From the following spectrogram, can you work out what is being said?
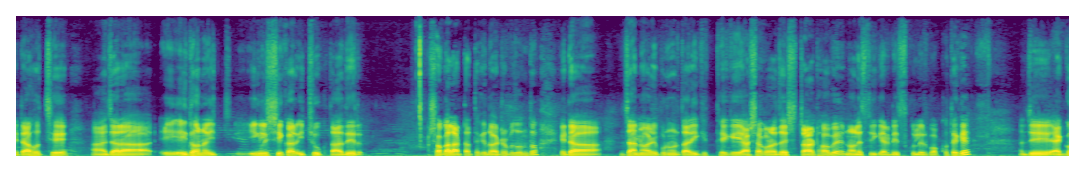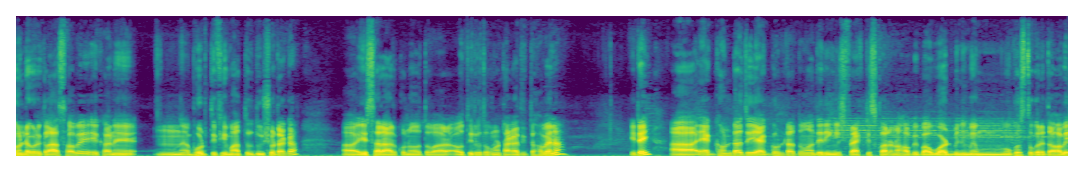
এটা হচ্ছে যারা এই এই ধরনের ইংলিশ শেখার ইচ্ছুক, তাদের সকাল আটটা থেকে নয়টা পর্যন্ত এটা জানুয়ারি পনেরো তারিখ থেকে আশা করা যায় স্টার্ট হবে নলেজ প্রি ক্যাডেট স্কুলের পক্ষ থেকে। যে এক ঘণ্টা করে ক্লাস হবে, এখানে ভর্তি ফি মাত্র দুশো টাকা। এছাড়া আর কোনো তোমার অতিরিক্ত কোনো টাকা দিতে হবে না। এটাই। এক ঘণ্টা যে এক ঘণ্টা তোমাদের ইংলিশ প্র্যাকটিস করানো হবে বা ওয়ার্ড মিনিং মুখস্থ করে দেওয়া হবে,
